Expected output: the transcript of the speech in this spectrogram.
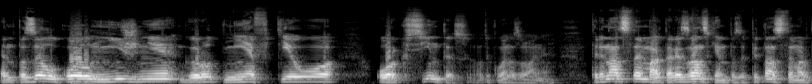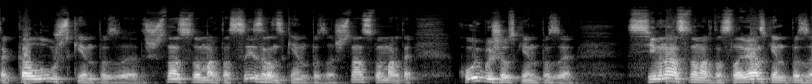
НПЗ Лукойл Нижнегороднефтео Оргсинтез. Вот такое название. 13 марта Рязанский НПЗ, 15 марта Калужский НПЗ, 16 марта Сызранский НПЗ, 16 марта Куйбышевский НПЗ, 17 марта Славянский НПЗ,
